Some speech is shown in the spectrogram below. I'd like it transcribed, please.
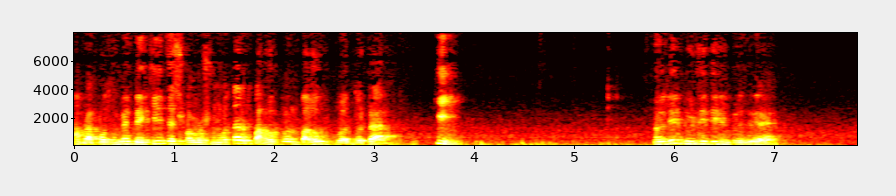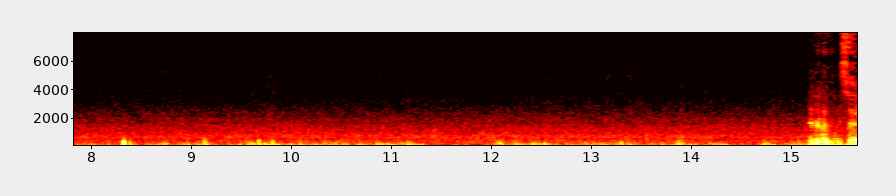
আমরা প্রথমে দেখি যে সর্বসমতার বাহুকোণ বাহু উপপাদ্যটা কি। যদি দুটি ত্রিভুজে এটা হচ্ছে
